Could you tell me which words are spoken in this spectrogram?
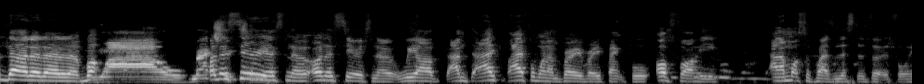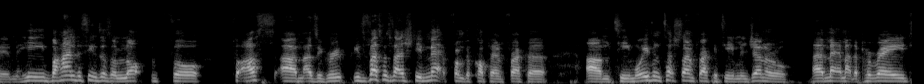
No, no, no, no, no. But wow. on a serious note, on a serious note, we are. I'm. I, I for one, I'm very, very thankful of Fahi, and I'm not surprised the listeners voted for him. He behind the scenes does a lot for for, for us um, as a group. He's the first person I actually met from the Copper and Fracker um, team, or even Touchdown Fracker team in general. I met him at the parade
